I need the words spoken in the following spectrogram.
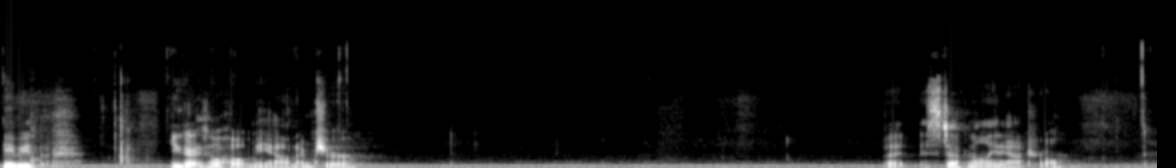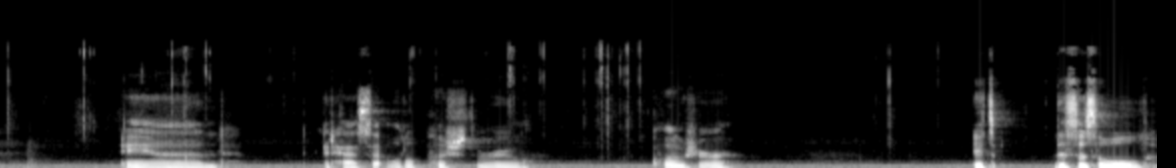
Maybe you guys will help me out, I'm sure. But it's definitely natural. And it has that little push through closure. It's this is old,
